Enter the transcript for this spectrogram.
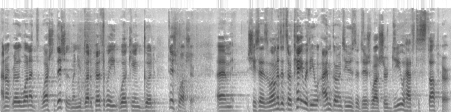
I don't really want to wash the dishes when you've got a perfectly working, good dishwasher. Um, she says, as long as it's okay with you, I'm going to use the dishwasher. Do you have to stop her?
